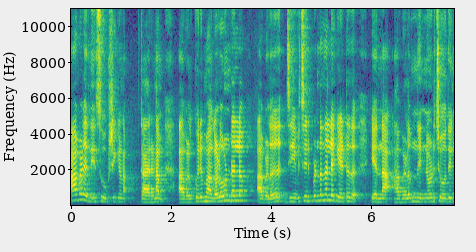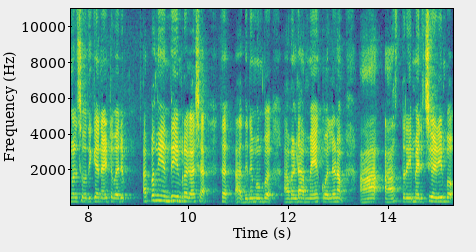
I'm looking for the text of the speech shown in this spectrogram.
അവളെ നീ സൂക്ഷിക്കണം. കാരണം അവൾക്കൊരു മകളും ഉണ്ടല്ലോ. അവൾ ജീവിച്ചിരിപ്പുണ്ടെന്നല്ലേ കേട്ടത്. എന്നാ അവളും നിന്നോട് ചോദ്യങ്ങൾ ചോദിക്കാനായിട്ട് വരും. അപ്പം നീ എന്ത് ചെയ്യും പ്രകാശ? അതിനു മുമ്പ് അവളുടെ അമ്മയെ കൊല്ലണം. ആ ആ സ്ത്രീ മരിച്ചു കഴിയുമ്പോൾ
